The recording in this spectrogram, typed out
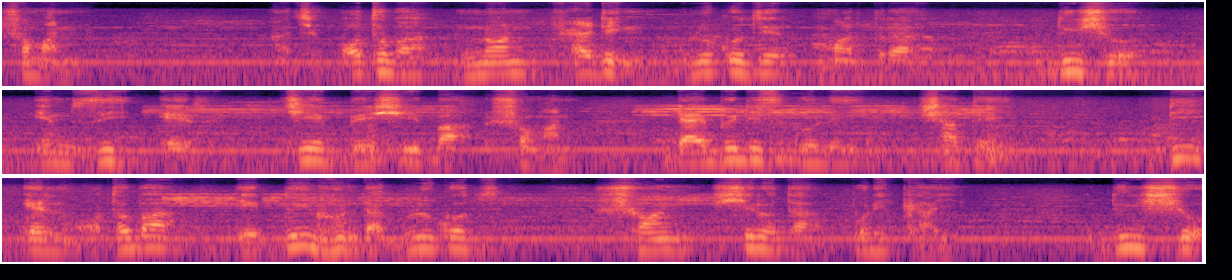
সমান। আচ্ছা অথবা নন ফ্যাটিং গ্লুকোজের মাত্রা দুইশো এমজি এর। চেয়ে বেশি বা সমান। ডায়াবেটিসগুলির সাথে ডিএল অথবা এর দুই ঘণ্টা গ্লুকোজ সহনশীলতা পরীক্ষায় দুইশো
